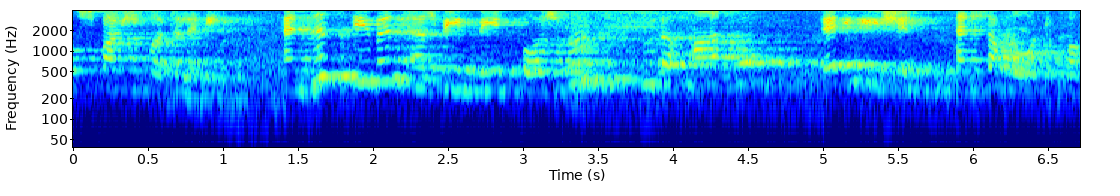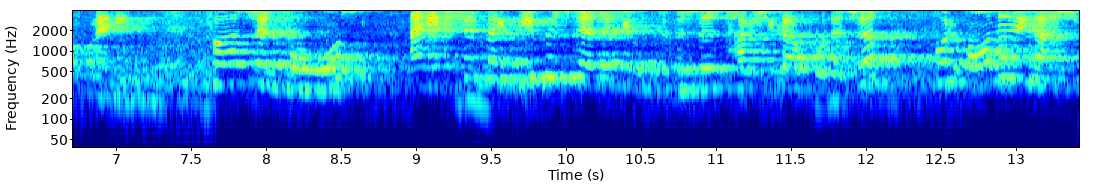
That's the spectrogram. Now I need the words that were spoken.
Sparsh Fertility. And this event has been made possible through the hard work, dedication, and support of many. First and foremost, I extend my deepest gratitude to Mrs. Harshika Punacha for honoring us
